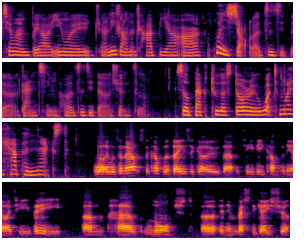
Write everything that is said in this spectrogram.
千万不要因为权力上的差别而混淆了自己的感情和自己的选择。So back to the story, what might happen next? Well, it was announced a couple of days ago that the TV company ITV um, have launched uh, an investigation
